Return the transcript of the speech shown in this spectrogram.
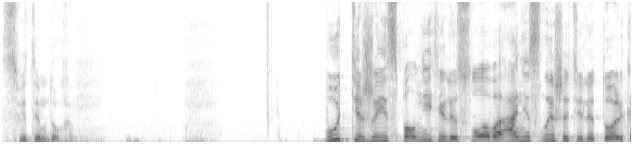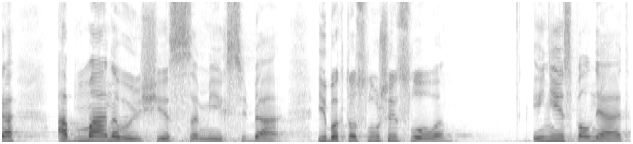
Святым Духом. Будьте же исполнители слова, а не слышатели только, обманывающие самих себя. Ибо кто слушает слово и не исполняет,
